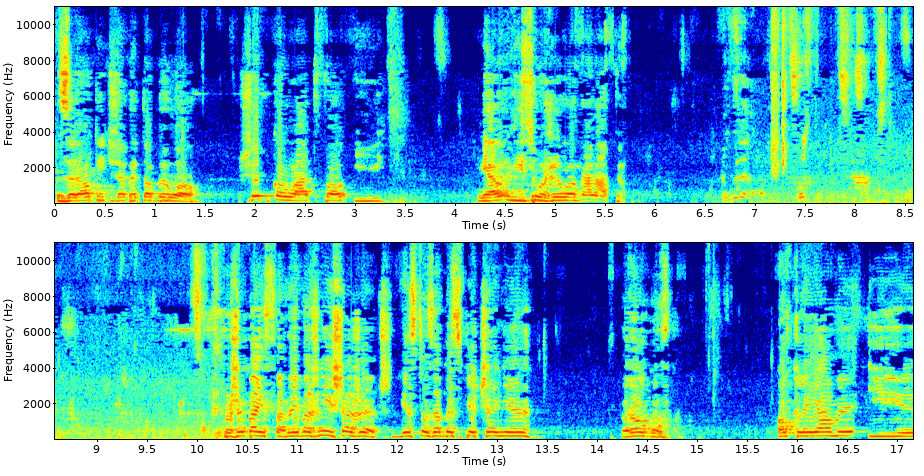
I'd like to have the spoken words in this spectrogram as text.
zrobić, żeby to było szybko, łatwo i, miał, i służyło na lata. Proszę Państwa, najważniejsza rzecz jest to zabezpieczenie rogów. Oklejamy i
